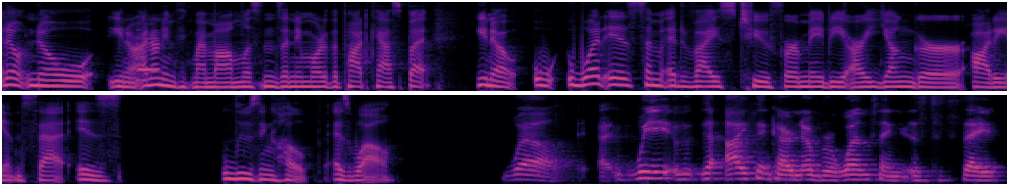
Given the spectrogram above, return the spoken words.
don't know, you know, I don't even think my mom listens anymore to the podcast, but you know, w- what is some advice too for maybe our younger audience that is losing hope as well? Well, uh, we, I think our number one thing is to say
